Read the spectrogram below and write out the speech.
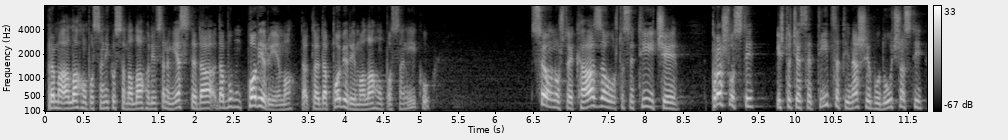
prema Allahom poslaniku sallallahu alaihi sallam jeste da, da povjerujemo, dakle da povjerujemo Allahom poslaniku sve ono što je kazao, što se tiče prošlosti i što će se ticati naše budućnosti,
